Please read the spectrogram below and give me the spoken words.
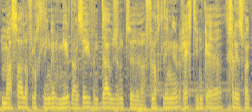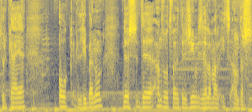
massale vluchtelingen. Meer dan 7000 vluchtelingen richting de grens van Turkije. Ook Libanon. Dus de antwoord van het regime is helemaal iets anders.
